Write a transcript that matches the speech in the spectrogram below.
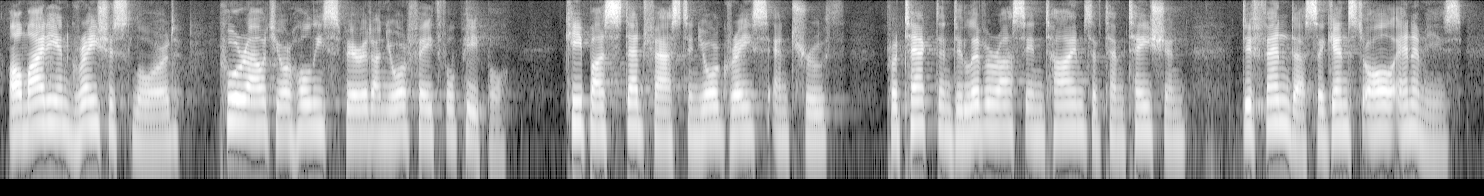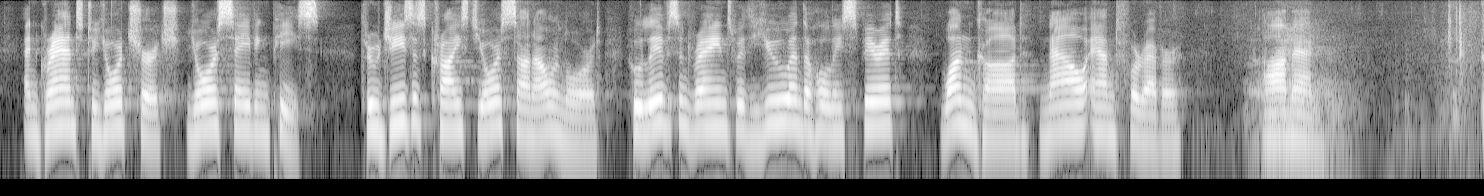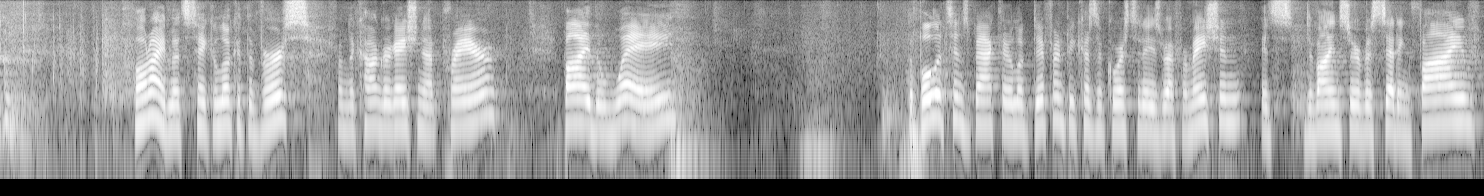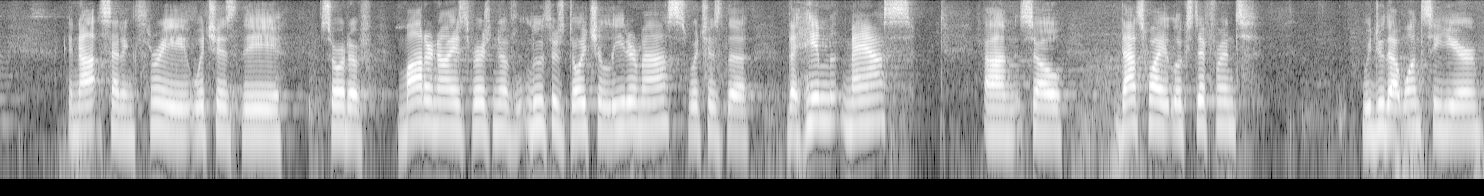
Almighty and gracious Lord, pour out your Holy Spirit on your faithful people. Keep us steadfast in your grace and truth. Protect and deliver us in times of temptation. Defend us against all enemies. And grant to your church your saving peace. Through Jesus Christ, your Son, our Lord, who lives and reigns with you and the Holy Spirit, one God, now and forever. Amen. Amen. All right, let's take a look at the verse from the congregation at prayer. By the way, the bulletins back there look different because, of course, today's Reformation, it's Divine Service setting five and not setting three, which is the sort of modernized version of Luther's Deutsche Liedermass, which is the, the hymn mass. Um, so that's why it looks different. We do that once a year.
